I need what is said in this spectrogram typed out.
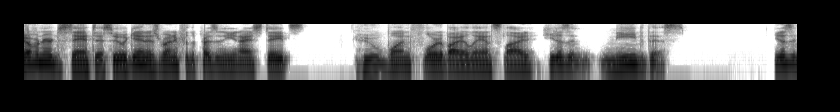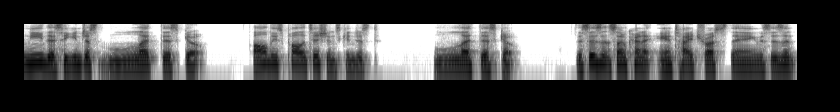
Governor DeSantis, who again is running for the president of the United States, who won Florida by a landslide, he doesn't need this. He doesn't need this. He can just let this go. All these politicians can just let this go. This isn't some kind of antitrust thing. This isn't,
